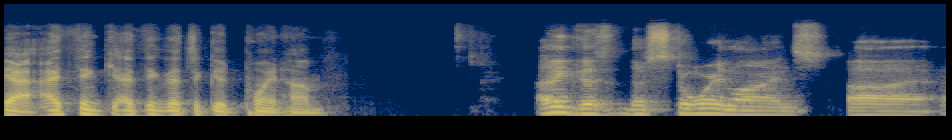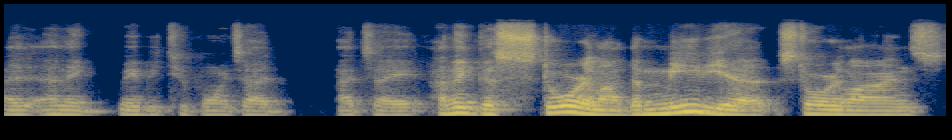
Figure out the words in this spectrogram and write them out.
Yeah, I think I think that's a good point, Hum. I think the the storylines. Uh, I, I think maybe two points. I'd I'd say I think the storyline, the media storylines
